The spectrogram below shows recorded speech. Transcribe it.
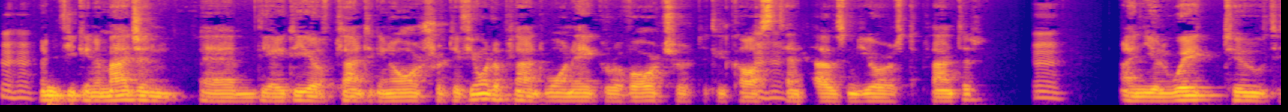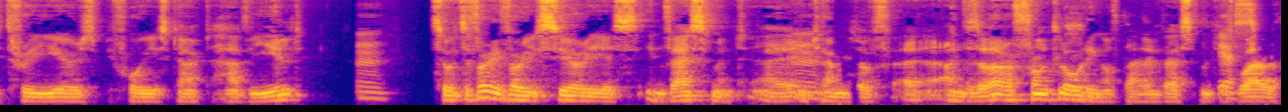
Mm-hmm. And if you can imagine um, the idea of planting an orchard, if you want to plant one acre of orchard, it'll cost mm-hmm. 10,000 euros to plant it. Mm. And you'll wait two to three years before you start to have yield. Mm. So it's a very, very serious investment uh, in mm. terms of, uh, and there's a lot of front loading of that investment yes. as well.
